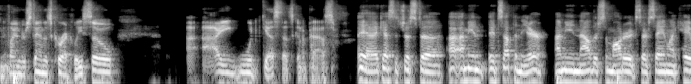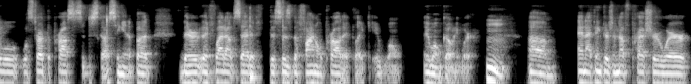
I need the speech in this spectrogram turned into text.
if I understand this correctly. So I would guess that's going to pass. Yeah, I guess it's just. Uh, I, I mean, it's up in the air. I mean, now there's some moderates that are saying like, "Hey, we'll we'll start the process of discussing it," but they're they flat out said if this is the final product, like it won't it won't go anywhere. Mm. Um, and I think there's enough pressure where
